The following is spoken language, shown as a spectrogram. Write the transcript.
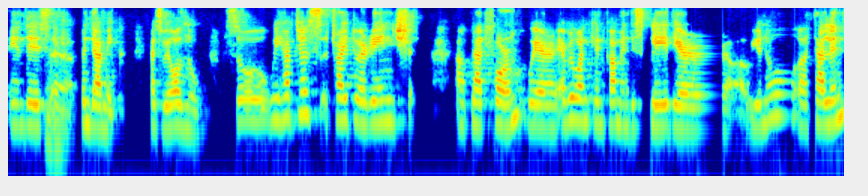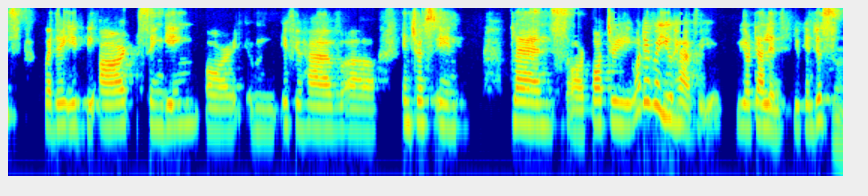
in this mm-hmm. Uh, pandemic, as we all know. So we have just tried to arrange a platform where everyone can come and display their, uh, you know, uh, talents, whether it be art, singing, or um, if you have uh, interest in plants or pottery, whatever you have, you, your talent, you can just yeah.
